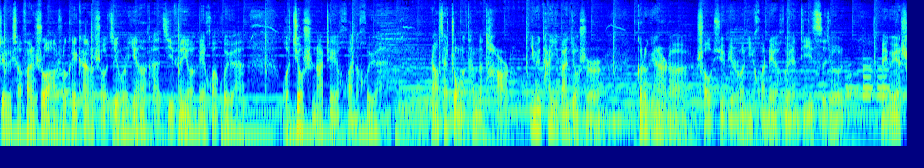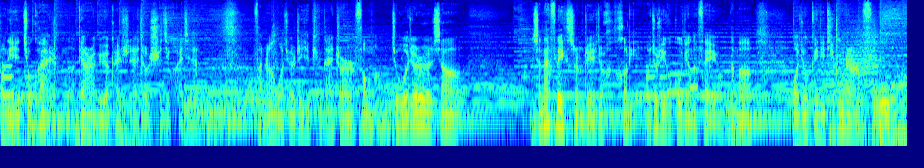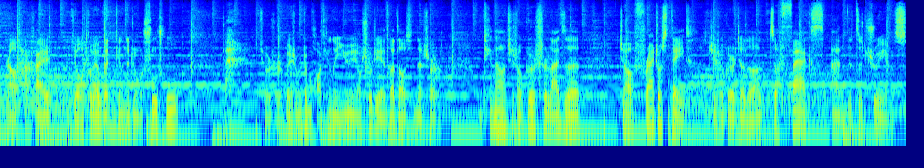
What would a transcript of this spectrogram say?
这个小范说啊，说可以看看手机或者银行卡的积分，有可以换会员。我就是拿这个换的会员，然后才中了他们的套的。因为他一般就是各种各样的手续，比如说你换这个会员，第一次就每个月收你九块什么的，第二个月开始也就十几块钱。反正我觉得这些平台真是疯了。就我觉得像像 Netflix 什么这些就很合理，我就是一个固定的费用。那么。我就给你提供这样的服务，然后它还有特别稳定的这种输出，哎，就是为什么这么好听的音乐要说这些特糟心的事儿？我们听到这首歌是来自叫《Fragile State》，这首歌叫做《The Facts and the Dreams》。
